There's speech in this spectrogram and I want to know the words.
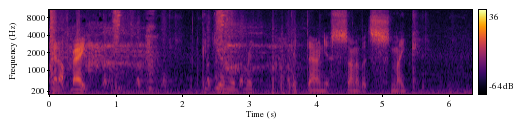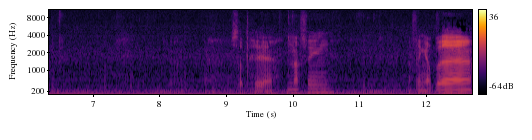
Get off me! Get you and your red... Get down, you son of a snake. What's up here? Nothing. Nothing up there.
